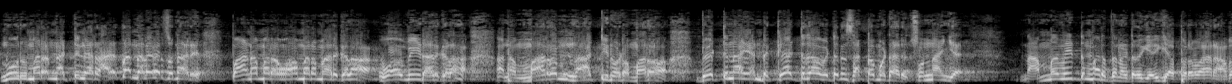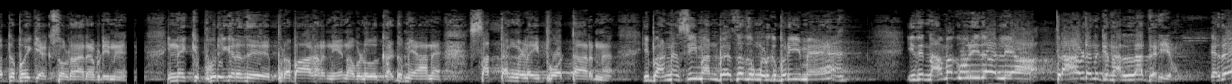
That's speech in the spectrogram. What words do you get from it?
நூறு மரம் நட்டுங்க அதுதான் தலைவர் சொன்னாரு. பனைமரம் ஓ இருக்கலாம் ஓ வீடா இருக்கலாம். ஆனா மரம் நாட்டினோட மரம். வெட்டுனா என்கிட்ட கேட்டுதான் வெட்டுன்னு சட்டம் போட்டாரு. சொன்னாங்க. நம்ம வீட்டு மரத்தை நட்டதுக்கு எதுக்கு பிரபாகரன் அவர்கிட்ட போய் கேட்க சொல்றாரு அப்படின்னு? இன்னைக்கு புரிகிறது பிரபாகரன் ஏன் அவ்வளவு கடுமையான சட்டங்களை போட்டார்னு. இப்ப அண்ணன் சீமான் பேசுறது உங்களுக்கு புரியுமே? இது நமக்கு புரியுதோ இல்லையோ? திராவிடனுக்கு நல்லா தெரியும். எது?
